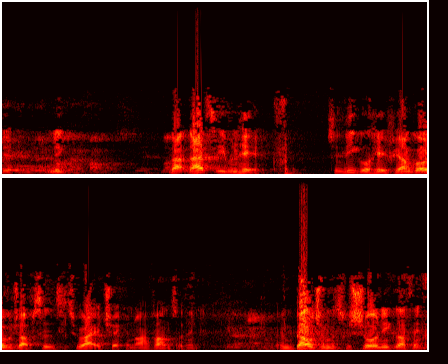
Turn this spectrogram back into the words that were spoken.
Yeah. That, that's even here. It's illegal here. If you haven't got overdraft facility to write a check and not have funds, I think. In Belgium, it's for sure illegal, I think.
